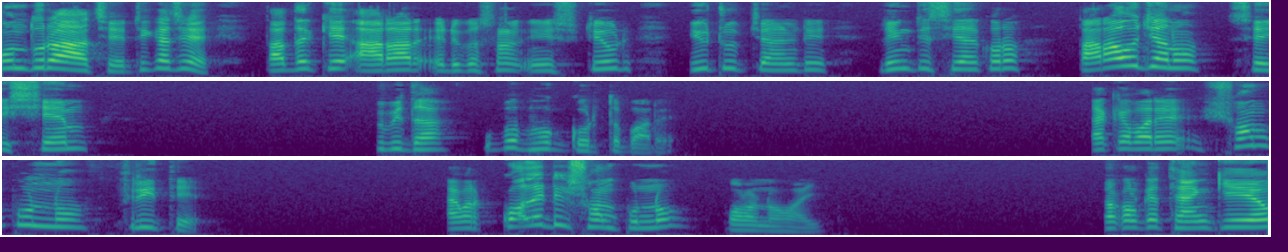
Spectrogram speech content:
বন্ধুরা আছে, ঠিক আছে, তাদেরকে R R Educational Institute YouTube চ্যানেলটি লিঙ্কটি শেয়ার করো, তারাও যেন সেই সেম সুবিধা উপভোগ করতে পারে। একেবারে সম্পূর্ণ ফ্রিতে। একবার কোয়ালিটি সম্পূর্ণ পড়ানো হয়। সকলকে থ্যাংক ইউ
